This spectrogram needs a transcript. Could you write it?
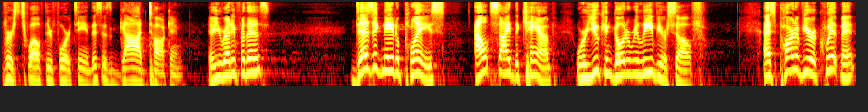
verse 12 through 14. This is God talking. Are you ready for this? Designate a place outside the camp where you can go to relieve yourself. As part of your equipment,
